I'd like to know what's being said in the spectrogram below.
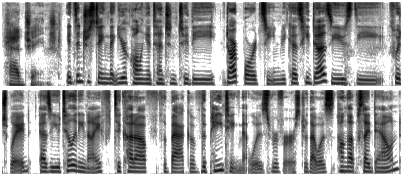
had changed. It's interesting that you're calling attention to the dartboard scene because he does use the switchblade as a utility knife to cut off the back of the painting that was reversed or that was hung upside down.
